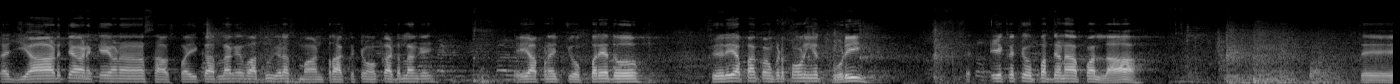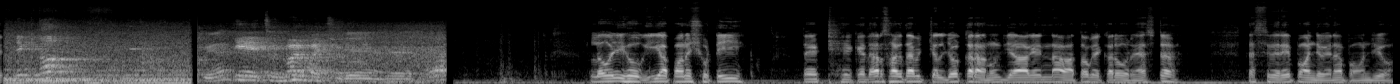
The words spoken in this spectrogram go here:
ਤੇ ਜਾੜ ਝਾੜ ਕੇ ਹੁਣ ਸਾਫ਼ ਸਫ਼ਾਈ ਕਰ ਲਾਂਗੇ। ਵਾਧੂ ਜਿਹੜਾ ਸਮਾਨ ਟਰੱਕ ਚੋਂ ਕੱਢ ਲਾਂਗੇ। ਇਹ ਆਪਣੇ ਚੋਪਰ ਆ ਦੋ। ਸਵੇਰੇ ਆਪਾਂ ਕੰਕੜ ਪਾਉਣੀ ਆ ਥੋੜੀ ਤੇ ਇੱਕ ਚੋਪਰ ਦੇਣਾ ਆਪਾਂ ਲਾ। ਤੇ Yeah, ਜੀ ਹੋ ਗਈ ਆਪਾਂ ਨੂੰ ਛੁੱਟੀ ਤੇ ਠੇਕੇਦਾਰ ਸਕਦਾ ਵੀ ਚੱਲ ਜਾਓ ਘਰਾਂ ਨੂੰ ਜਾ ਕੇ ਨਹਾ ਧੋ ਕੇ ਕਰੋ ਰੈਸਟ ਤੇ ਸਵੇਰੇ 5 ਵਜੇ ਨਾਲ ਪਹੁੰਚ ਜਿਓ।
